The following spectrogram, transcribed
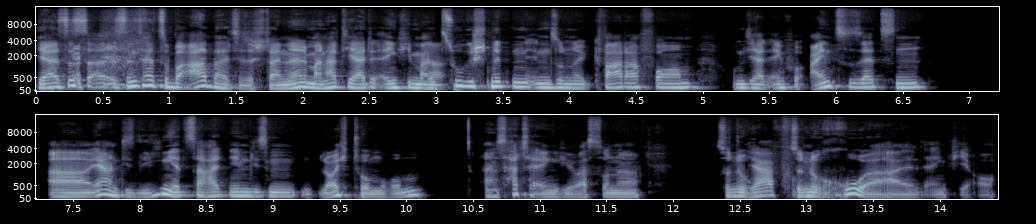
Ja, es, ist, es sind halt so bearbeitete Steine. Ne? Man hat die halt irgendwie mal Ja. zugeschnitten in so eine Quaderform, um die halt irgendwo einzusetzen. Äh, ja, und die liegen jetzt da halt neben diesem Leuchtturm rum. Es hatte irgendwie was, so eine, so eine, Ja, so eine Ruhe halt irgendwie auch.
